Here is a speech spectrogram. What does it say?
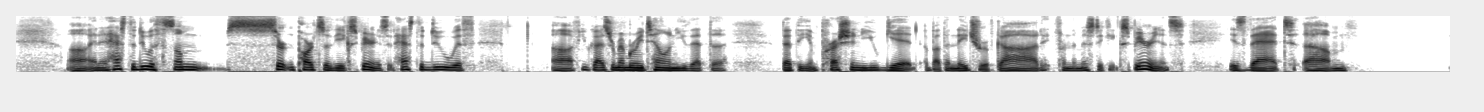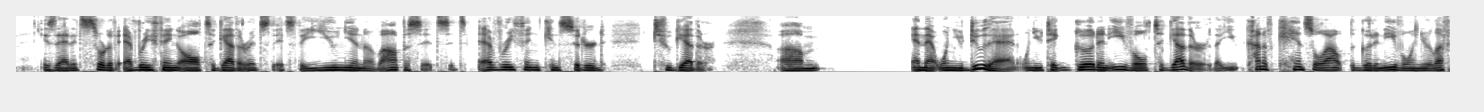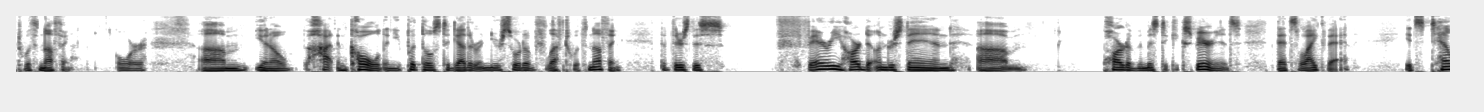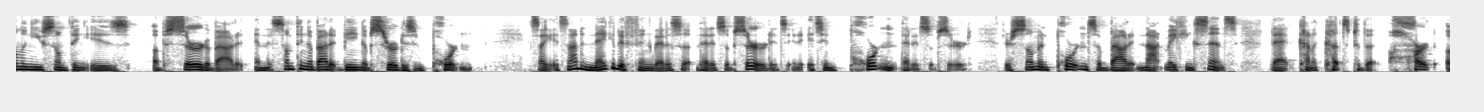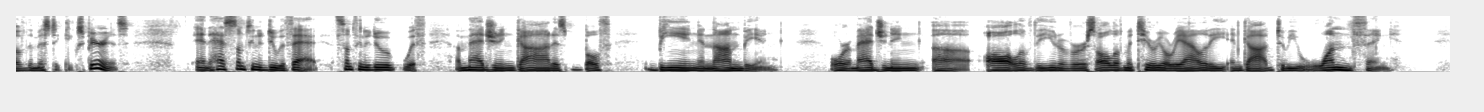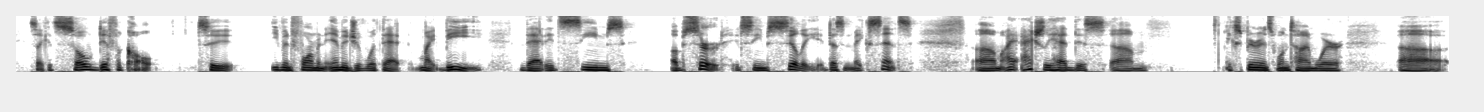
Uh, and it has to do with some certain parts of the experience. It has to do with, uh, if you guys remember me telling you that the that the impression you get about the nature of God from the mystic experience is that um, is that it's sort of everything all together. It's it's the union of opposites. It's everything considered together. Um, and that when you do that, when you take good and evil together, that you kind of cancel out the good and evil, and you're left with nothing. Or, um, you know, hot and cold, and you put those together, and you're sort of left with nothing. That there's this very hard to understand um, part of the mystic experience that's like that. It's telling you something is absurd about it, and that something about it being absurd is important. It's like it's not a negative thing that it's that it's absurd. It's it's important that it's absurd. There's some importance about it not making sense that kind of cuts to the heart of the mystic experience, and it has something to do with that. It's something to do with imagining God as both being and non-being or imagining uh, all of the universe, all of material reality, and God to be one thing. It's like it's so difficult to even form an image of what that might be that it seems absurd. It seems silly. It doesn't make sense. Um, I actually had this um, experience one time where. Uh,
